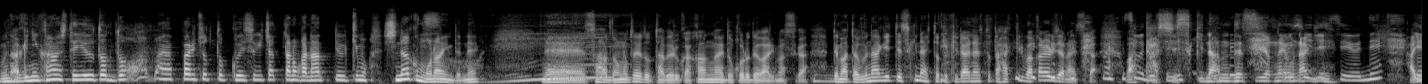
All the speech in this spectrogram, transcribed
うなぎに関して言うとどうもやっぱりちょっと食い過ぎちゃったのかなっていう気もしなくもないんでね。ねさあどの程度食べるか考えどころではありますが、でまたうなぎって好きな人と嫌いな人とはっきり分かれるじゃないですか。私好きなんですよねうなぎ。ですよね、はい、え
